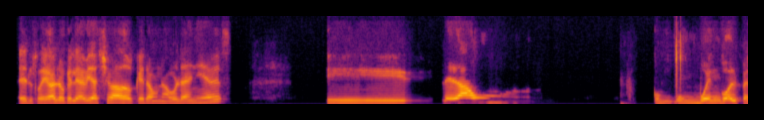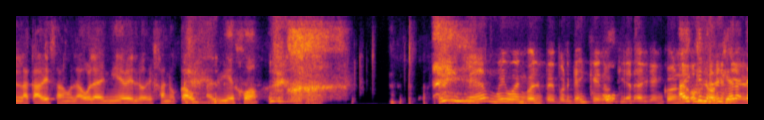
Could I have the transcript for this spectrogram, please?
el regalo que le había llevado, que era una bola de nieves, y le da un, con un buen golpe en la cabeza con la bola de nieve, lo deja knockout al viejo. Le da muy buen golpe, porque hay que Uh, noquear a alguien con Hay que noquear.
